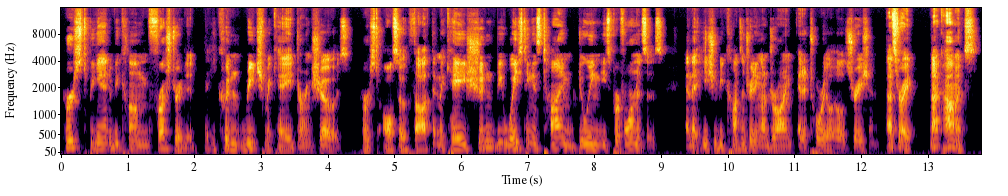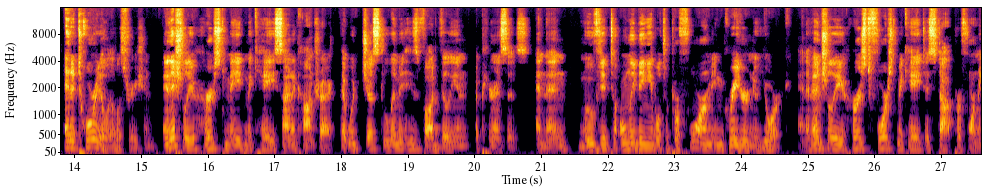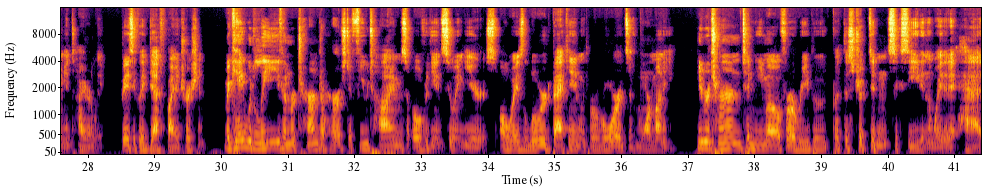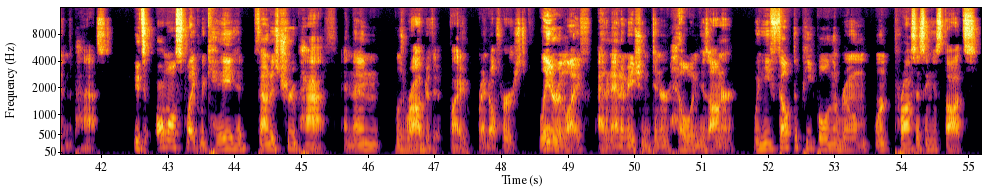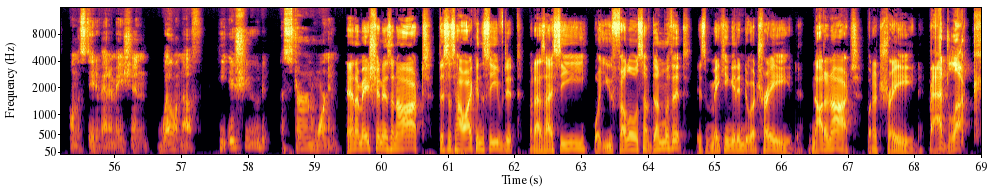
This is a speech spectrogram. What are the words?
Hearst began to become frustrated that he couldn't reach McCay during shows. Hearst also thought that McCay shouldn't be wasting his time doing these performances, and that he should be concentrating on drawing editorial illustration. That's right, not comics, editorial illustration. Initially, Hearst made McCay sign a contract that would just limit his vaudevillian appearances, and then moved it to only being able to perform in greater New York. And eventually, Hearst forced McCay to stop performing entirely, basically death by attrition. McCay would leave and return to Hearst a few times over the ensuing years, always lured back in with rewards of more money. He returned to Nemo for a reboot, but the strip didn't succeed in the way that it had in the past. It's almost like McCay had found his true path and then was robbed of it by Randolph Hearst. Later in life, at an animation dinner held in his honor, when he felt the people in the room weren't processing his thoughts on the state of animation well enough, he issued a stern warning. Animation is an art. This is how I conceived it. But as I see, what you fellows have done with it is making it into a trade. Not an art, but a trade. Bad luck.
